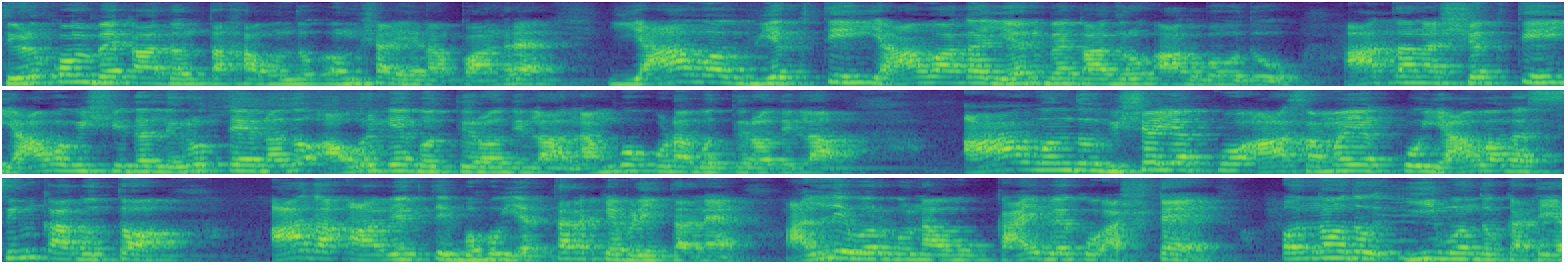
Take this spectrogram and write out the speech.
ತಿಳ್ಕೊಬೇಕಾದಂತಹ ಒಂದು ಅಂಶ ಏನಪ್ಪಾ ಅಂದ್ರೆ, ಯಾವ ವ್ಯಕ್ತಿ ಯಾವಾಗ ಏನ್ ಬೇಕಾದ್ರೂ ಆಗಬಹುದು, ಆತನ ಶಕ್ತಿ ಯಾವ ವಿಷಯದಲ್ಲಿ ಇರುತ್ತೆ ಅನ್ನೋದು ಅವ್ರಿಗೆ ಗೊತ್ತಿರೋದಿಲ್ಲ, ನಮಗೂ ಕೂಡ ಗೊತ್ತಿರೋದಿಲ್ಲ. ಆ ಒಂದು ವಿಷಯಕ್ಕೂ, ಆ ಸಮಯಕ್ಕೂ ಯಾವಾಗ ಸಿಂಕ್ ಆಗುತ್ತೋ ಆಗ ಆ ವ್ಯಕ್ತಿ ಬಹು ಎತ್ತರಕ್ಕೆ ಬೆಳೀತಾನೆ. ಅಲ್ಲಿವರೆಗೂ ನಾವು ಕಾಯಬೇಕು ಅಷ್ಟೇ ಅನ್ನೋದು ಈ ಒಂದು ಕಥೆಯ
